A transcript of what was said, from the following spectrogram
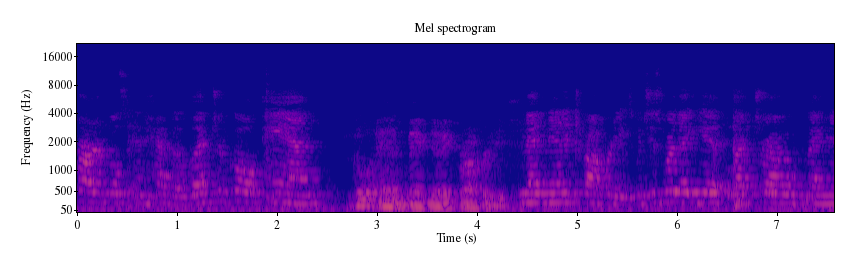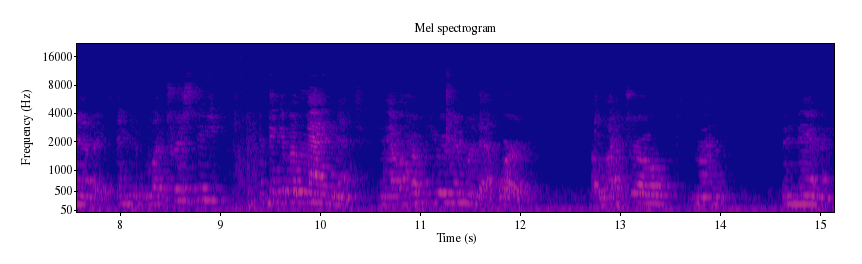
particles and have electrical and Electrical and magnetic properties. magnetic properties, which is where they get electromagnetic. Think of electricity and think of a magnet, and that will help you remember that word. Electromagnetic.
